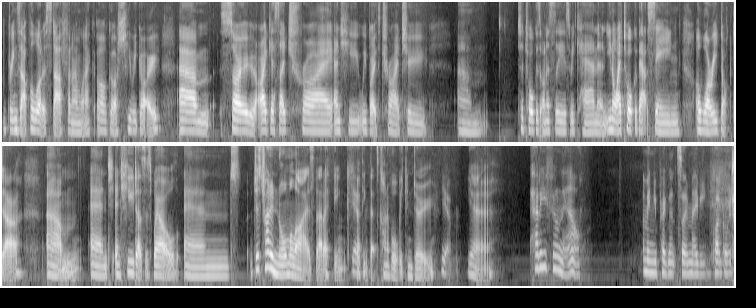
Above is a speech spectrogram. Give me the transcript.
brings up a lot of stuff, and I'm like, oh gosh, here we go. Um, so I guess I try, and Hugh, we both try to um, to talk as honestly as we can. And you know, I talk about seeing a worry doctor, um, and and Hugh does as well, and just try to normalize that. I think Yeah. I think that's kind of all we can do. Yeah. Yeah. How do you feel now? I mean, you're pregnant, so maybe quite good.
